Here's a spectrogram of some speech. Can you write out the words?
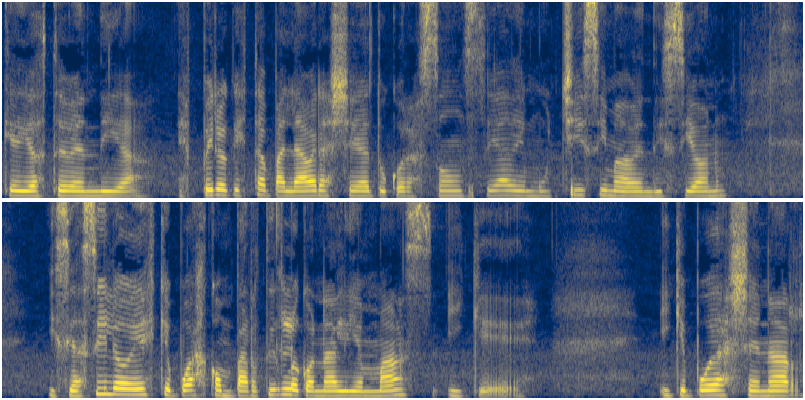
Que Dios te bendiga. Espero que esta palabra llegue a tu corazón, sea de muchísima bendición. Y si así lo es, que puedas compartirlo con alguien más y que, y que puedas llenar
